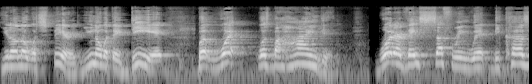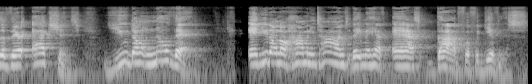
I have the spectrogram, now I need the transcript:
You don't know what spirit. You know what they did, but what was behind it? What are they suffering with because of their actions? You don't know that. And you don't know how many times they may have asked God for forgiveness.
